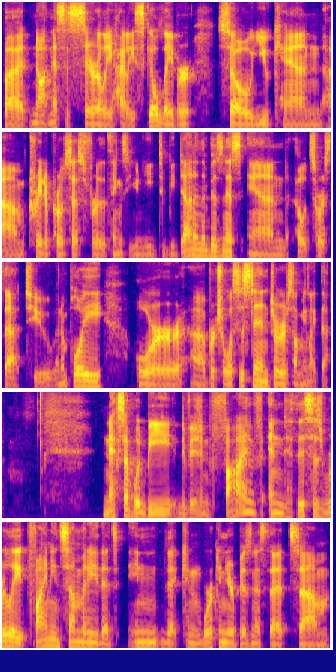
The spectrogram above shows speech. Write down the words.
but not necessarily highly skilled labor. So you can um, create a process for the things that you need to be done in the business and outsource that to an employee or a virtual assistant or something like that. Next up would be division five. And this is really finding somebody that's in that can work in your business that um,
